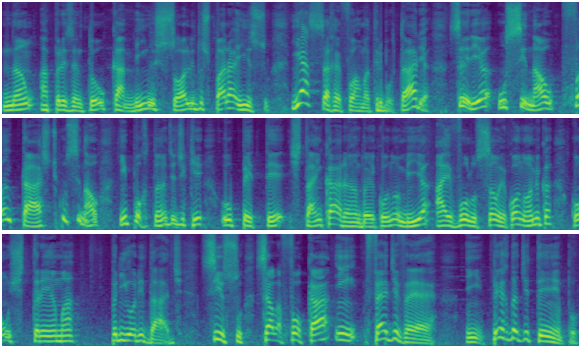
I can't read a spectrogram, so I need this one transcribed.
não apresentou caminhos sólidos para isso. E essa reforma tributária seria o sinal fantástico, o sinal importante de que o PT está encarando a economia, a evolução econômica com extrema prioridade. Se isso, se ela focar em fé de ver, em perda de tempo,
